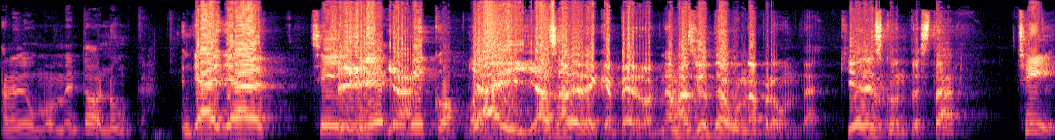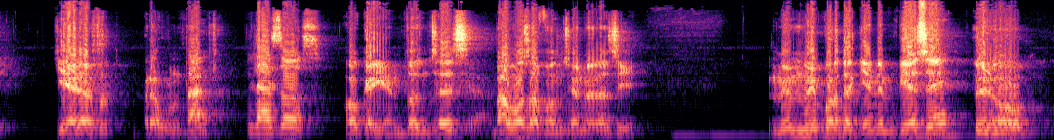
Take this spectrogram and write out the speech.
en algún momento o nunca? Ya, ya, sí, Sí, sí, ya. ubico. Ya y ya sabe de qué pedo. Nada más yo te hago una pregunta. ¿Quieres contestar? Sí, ¿Quieres preguntar? las dos. Ok, entonces vamos a funcionar así. No, no importa quién empiece, pero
